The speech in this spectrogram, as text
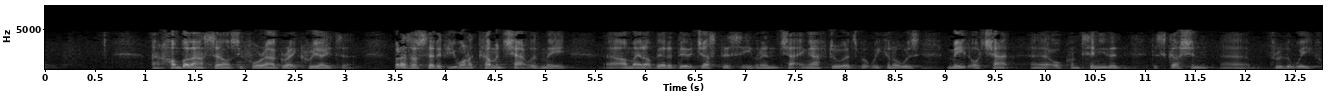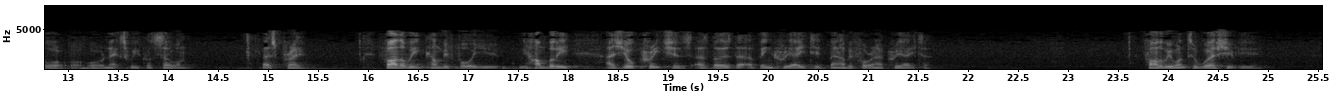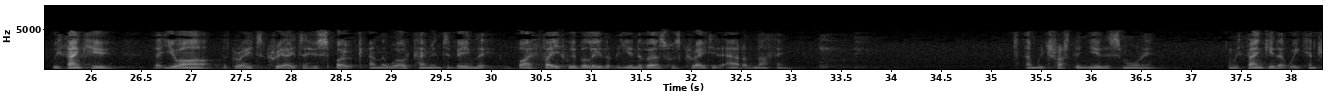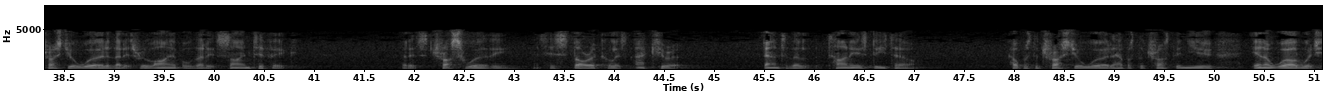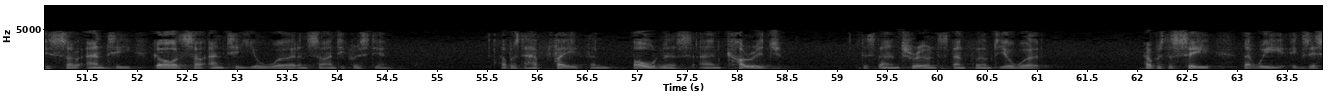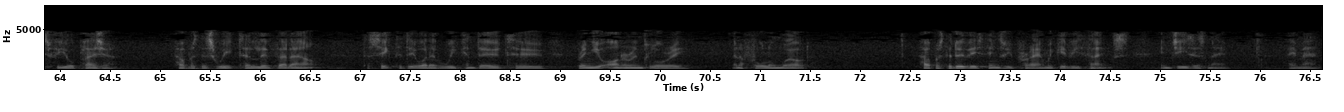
and humble ourselves before our great Creator. But as I've said, if you want to come and chat with me, uh, I may not be able to do it justice even in chatting afterwards, but we can always meet or chat uh, or continue the discussion uh, through the week or, or, or next week or so on. Let's pray. Father, we come before you. We humbly, as your creatures, as those that have been created, bow before our Creator. Father, we want to worship you. We thank you that you are the great creator who spoke and the world came into being. That by faith we believe that the universe was created out of nothing. And we trust in you this morning. And we thank you that we can trust your word, that it's reliable, that it's scientific, that it's trustworthy, it's historical, it's accurate, down to the tiniest detail. Help us to trust your word and help us to trust in you in a world which is so anti God, so anti your word, and so anti Christian. Help us to have faith and boldness and courage to stand true and to stand firm to your word. Help us to see that we exist for your pleasure. Help us this week to live that out, to seek to do whatever we can do to bring you honour and glory in a fallen world. Help us to do these things, we pray, and we give you thanks. In Jesus' name, amen.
